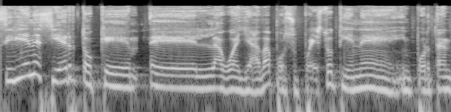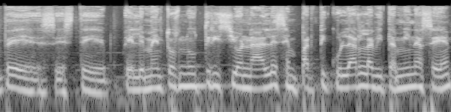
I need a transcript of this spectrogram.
si bien es cierto que eh, la guayaba, por supuesto, tiene importantes este, elementos nutricionales, en particular la vitamina C,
